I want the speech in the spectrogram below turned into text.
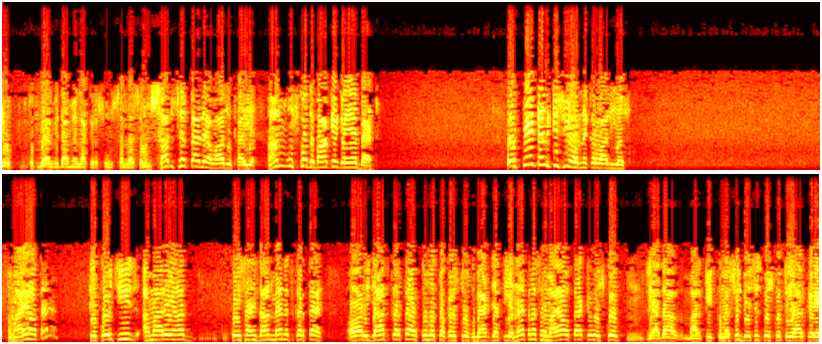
جو خطب الوداع میں اللہ کے رسول صلی اللہ علیہ وسلم سب سے پہلے آواز اٹھائی ہے، ہم اس کو دبا کے گئے ہیں، بیٹھ۔ اور پیٹنٹ کسی اور نے کروا لیا اس کو ہمارے یہاں ہوتا ہے نا کہ کوئی چیز ہمارے یہاں کوئی سائنسدان محنت کرتا ہے اور ایجاد کرتا ہے، حکومت پکڑ اس کو بیٹھ جاتی ہے۔ نہ اتنا سرمایہ ہوتا ہے کہ وہ اس کو زیادہ مارکیٹ کمرشل بیسس پہ اس کو تیار کرے۔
